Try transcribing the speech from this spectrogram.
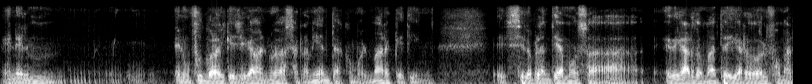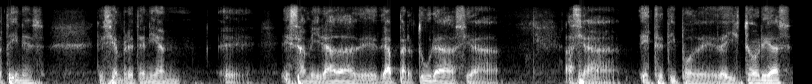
en, el, en un fútbol al que llegaban nuevas herramientas como el marketing. Eh, se lo planteamos a Edgardo Mate y a Rodolfo Martínez, que siempre tenían eh, esa mirada de, apertura hacia, hacia este tipo de, historias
